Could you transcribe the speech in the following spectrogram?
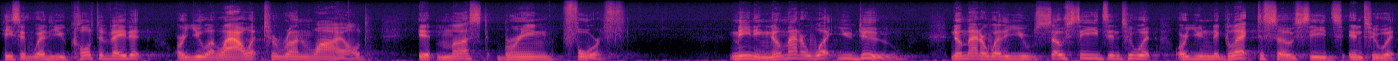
He said, Whether you cultivate it or you allow it to run wild, it must bring forth. Meaning, no matter what you do, no matter whether you sow seeds into it or you neglect to sow seeds into it,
